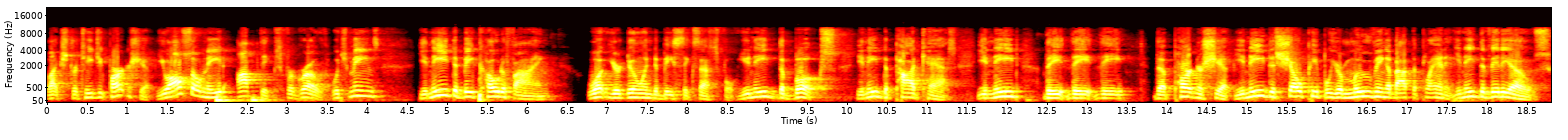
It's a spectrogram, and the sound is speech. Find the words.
like strategic partnership. You also need optics for growth, which means you need to be codifying what you're doing to be successful. You need the books, you need the podcast, you need the the the the partnership. You need to show people you're moving about the planet. You need the videos.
